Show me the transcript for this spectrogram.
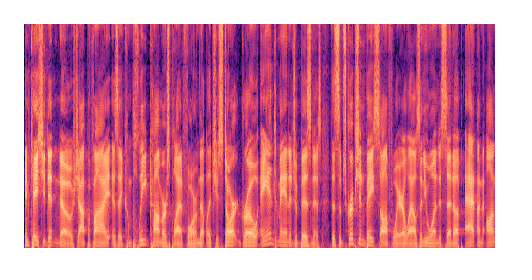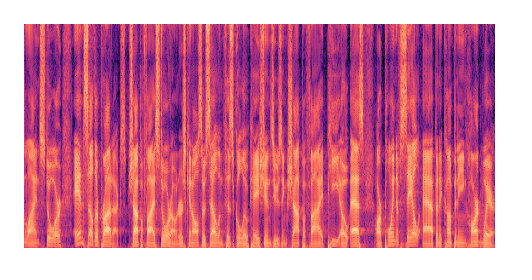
In case you didn't know, Shopify is a complete commerce platform that lets you start, grow, and manage a business. The subscription based software allows anyone to set up at an online store and sell their products. Shopify store owners can also sell in physical locations using Shopify POS, our point of sale app, and accompanying hardware.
